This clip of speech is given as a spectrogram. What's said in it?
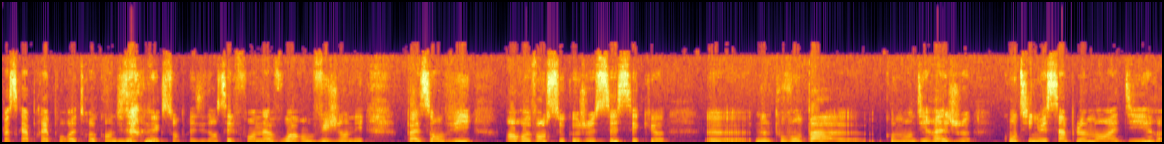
Parce qu'après, pour être candidat à l'élection présidentielle, il faut en avoir envie. J'en ai pas envie. En revanche, ce que je sais, c'est que euh, nous ne pouvons pas, euh, comment dirais-je, continuer simplement à dire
